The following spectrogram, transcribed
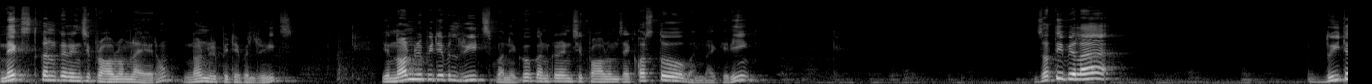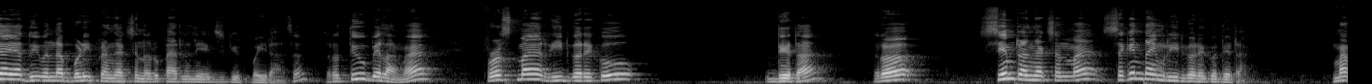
नेक्स्ट कन्करेन्सी प्रब्लमलाई हेरौँ नन रिपिटेबल रिड्स यो नन रिपिटेबल रिड्स भनेको कन्करेन्सी प्रब्लम चाहिँ कस्तो हो भन्दाखेरि जति बेला दुईवटा या दुईभन्दा बढी ट्रान्ज्याक्सनहरू प्यारलली एक्जिक्युट भइरहेछ र त्यो बेलामा फर्स्टमा रिड गरेको डेटा र सेम ट्रान्ज्याक्सनमा सेकेन्ड टाइम रिड गरेको डेटामा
